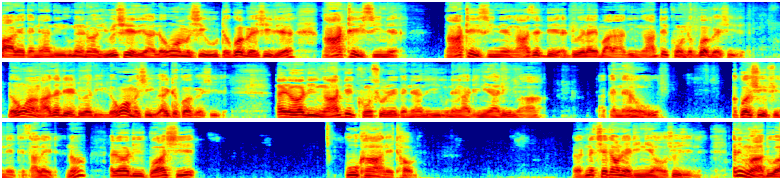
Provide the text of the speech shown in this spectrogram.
ပါတဲ့ကနေဒီဥနဲ့တော့ရွေးချယ်စရာလုံးဝမရှိဘူးတကွက်ပဲရှိတယ်5ထိတ်စီးနဲ့5ထိတ်စီးနဲ့51အတွဲလိုက်ပါတာဒီ5တစ်ခွန်တကွက်ပဲရှိတယ်လုံးဝ51အတွဲဒီလုံးဝမရှိဘူးအဲ့တကွက်ပဲရှိတယ်အဲ့တော့ဒီ5တစ်ခွန်ဆိုတဲ့ကနေဒီဥနဲ့ကဒီနေရာလေးမှာဒါကနေကို အကွက်ရွှေ့ဖြစ်နေကစားလိုက်တယ်နော်အဲ့တော့ဒီဘွားရှိကိုခါကလည်းထောက်တယ်အဲ့နှစ်ချက်ထောက်နဲ့ဒီနေရာကိုရွှေ့ရှင်တယ်အဲ့ဒီမှာ तू က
